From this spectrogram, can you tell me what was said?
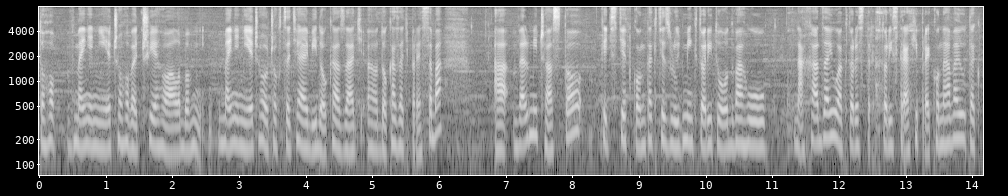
toho v mene niečoho väčšieho alebo v mene niečoho, čo chcete aj vy dokázať, eh, dokázať pre seba. A veľmi často, keď ste v kontakte s ľuďmi, ktorí tú odvahu nachádzajú a ktoré, ktorí strachy prekonávajú, tak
